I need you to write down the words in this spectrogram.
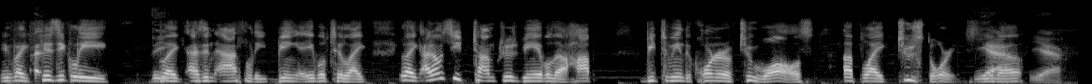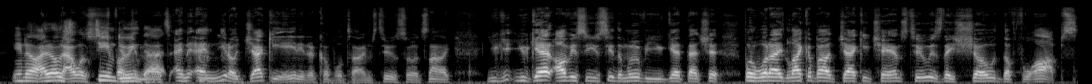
He's like physically The, like as an athlete being able to like like I don't see Tom Cruise being able to hop between the corner of two walls up like two stories. yeah, You know, yeah. you know, I don't that was see him doing that. And and you know Jackie ate it a couple of times too, so it's not like you get you get obviously you see the movie, you get that shit. But what I like about Jackie Chan's too is they showed the flops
